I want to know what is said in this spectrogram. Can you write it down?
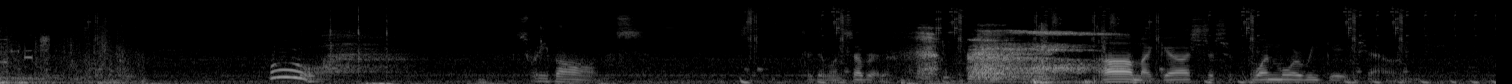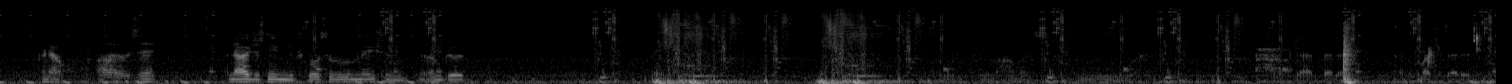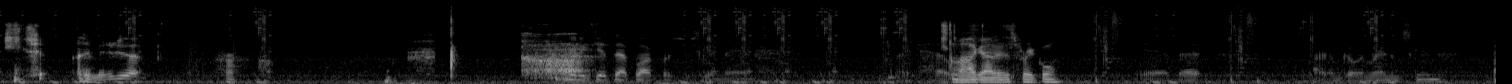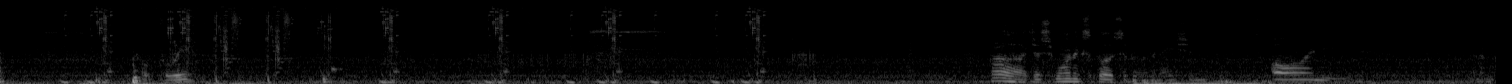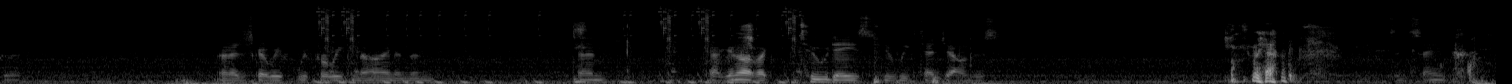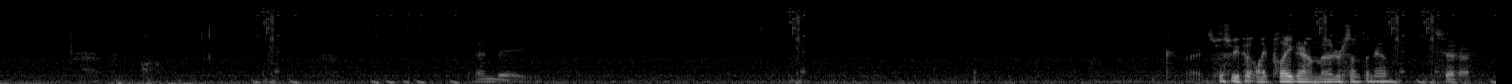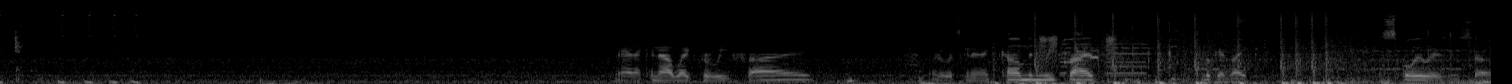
Ooh. Sweaty bombs. Like the one subreddit. Oh my gosh, just one more week eight challenge. Or no. Oh, that was it. Now I just need an explosive elimination and I'm good. Amazing. Ooh, Three llamas. Ooh. That better. That's much better. Shit. I didn't mean to do that. Huh. I'm gonna get that blockbuster skin, man. Like hell. Oh, I got it. It's pretty cool. Yeah, I bet. Alright, I'm going random skin. Hopefully. Oh, just one explosive elimination. That's all I need. And I'm good. And I just gotta wait, wait for week nine and then 10. Yeah, you're gonna have like two days to do week 10 challenges. yeah. It's insane. Ten days. Supposed to be putting like playground mode or something in. cannot wait for week five. Wonder what's gonna come in week five. Look at like spoilers and stuff.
